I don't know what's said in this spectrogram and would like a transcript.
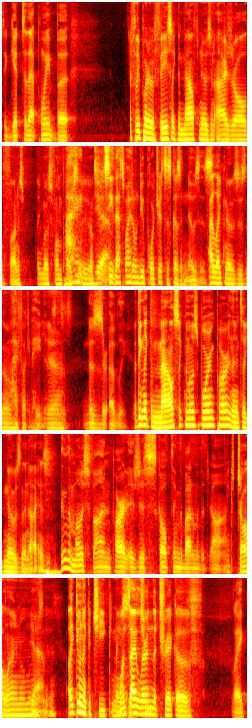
to get to that point, but I feel like part of a face, like the mouth, nose, and eyes, are all the funnest, like most fun parts I, to do. Yeah. see that's why I don't do portraits is because of noses. I like noses though. I fucking hate Yeah. noses. Noses are ugly. I think like the mouth's like the most boring part, and then it's like nose and then eyes, I think the most fun part is just sculpting the bottom of the jaw. like jawline almost. Yeah. Yeah. I like doing like a cheek. Nice Once like, I learned cheek. the trick of like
